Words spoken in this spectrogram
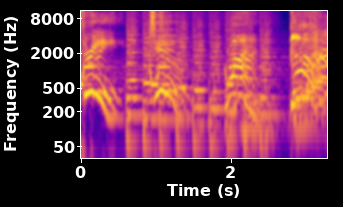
Three, two, one, go!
